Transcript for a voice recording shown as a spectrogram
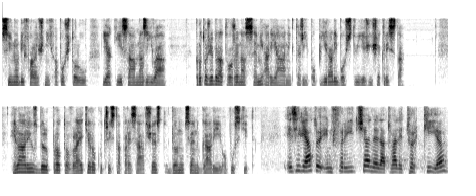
synody falešných apoštolů, jak ji sám nazývá, protože byla tvořena semi ariány, kteří popírali božství Ježíše Krista. Hilarius byl proto v létě roku 356 donucen Galii opustit. Esiliato in Frigia, nell'attuale Turchia,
